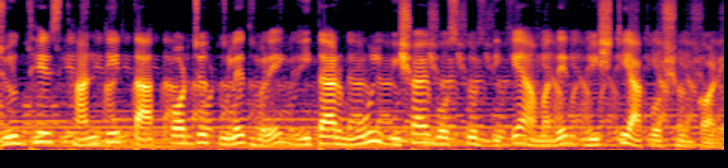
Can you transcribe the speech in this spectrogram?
যুদ্ধের স্থানটির তাৎপর্য তুলে ধরে গীতার মূল বিষয়বস্তুর দিকে আমাদের দৃষ্টি আকর্ষণ করে।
